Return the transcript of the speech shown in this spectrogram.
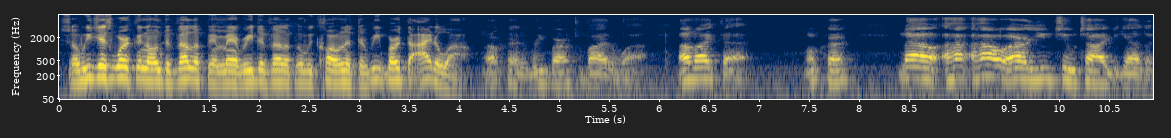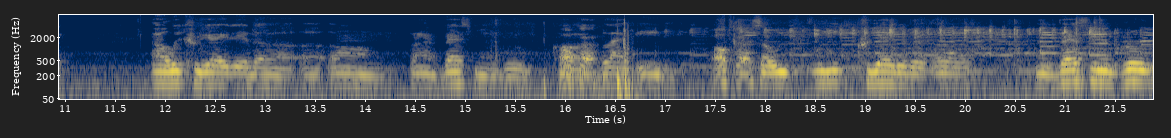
so we just working on developing, man, redeveloping. We calling it the rebirth of Idlewild. Okay, the rebirth of Idlewild. I like that. Okay. Now, how, how are you two tied together? Uh, we created a, a um an investment group called Okay. Black Eden. Okay. So we, we created a, uh investment group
